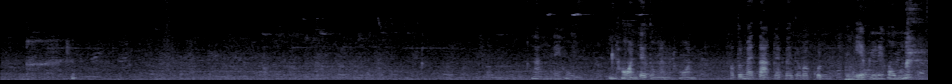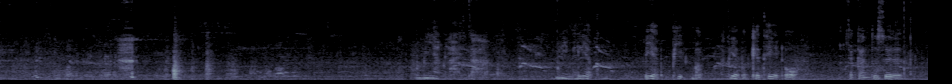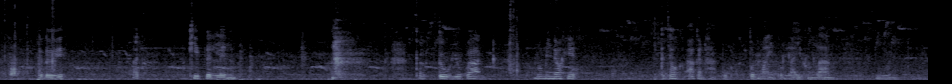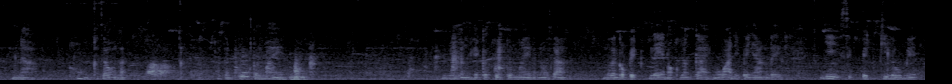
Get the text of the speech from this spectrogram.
นั่งในห่มมันห่อนใจตรงนั้นมันห่อน เอาต้นไม้ตากแดดไปแต่ว่าคนแอบอยู่ในห่มมีอย่างไรจ้ะนี่ไม่เรียกเปียกผิดแบบเปียกแบบเคเทศออก จากการซื้อ ก็เลยคลิปเล่นๆกับตูอยู่บ้านบ่มีแนวเฮ็ดก็เจ้าก็พากันหาปลูกต้นไม้ต้นไหลอยู่ข้างล่างนู่นหน้าห้องเขาเจ้าละพากันปลูกต้นไม้มีอย่างเฮ็ดกับปลูกต้นไม้แล้วเนาะจ้าเมื่อวันก็ไปแลนออกกำลังกายเมื่อวานนี่ไปย่างได้ยี่สิบเอ็ดกิโลเมตร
